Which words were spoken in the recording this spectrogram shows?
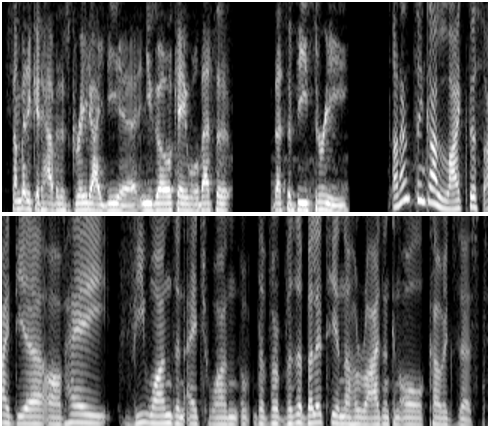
somebody could have this great idea and you go, okay, well, that's a, that's a V3. I don't think I like this idea of, hey, V1s and H1, the visibility and the horizon can all coexist.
